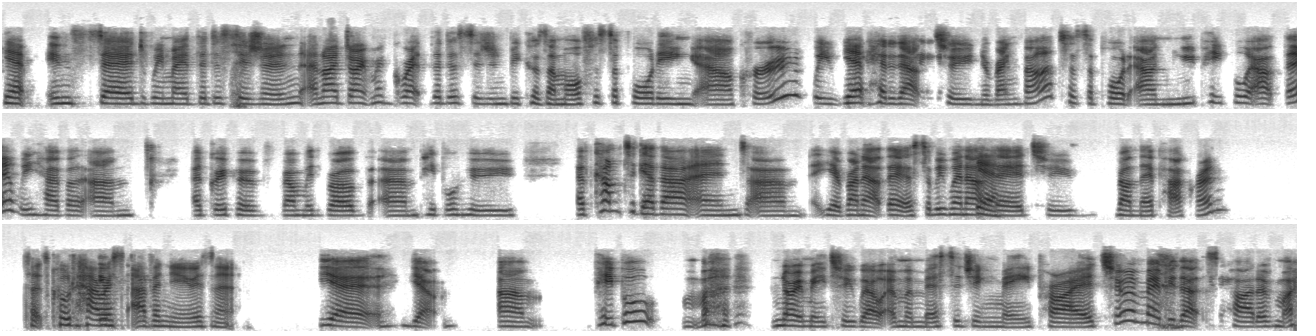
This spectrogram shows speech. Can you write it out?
Yep. Instead, we made the decision, and I don't regret the decision because I'm all for supporting our crew. We Yep. headed out to Narangba to support our new people out there. We have a um, a group of Run with Rob um, people who have come together and um, yeah, run out there. So we went out Yeah. there to run their park run. so it's called harris avenue isn't it Yeah, yeah. Um, people know me too well and were messaging me prior to, and maybe that's part of my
